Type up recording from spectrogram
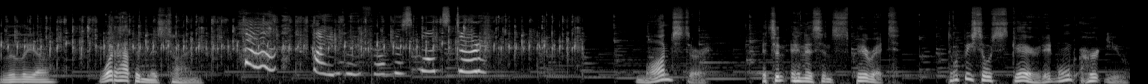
Lillia, what happened this time? Ah, Hide from this monster! Monster? It's an innocent spirit. Don't be so scared, it won't hurt you.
